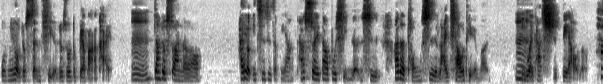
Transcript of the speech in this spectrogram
我女友就生气了，就说都不要帮他开，嗯，这样就算了哦。还有一次是怎么样？他睡到不省人事，他的同事来敲铁门，嗯以为他死掉了，好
